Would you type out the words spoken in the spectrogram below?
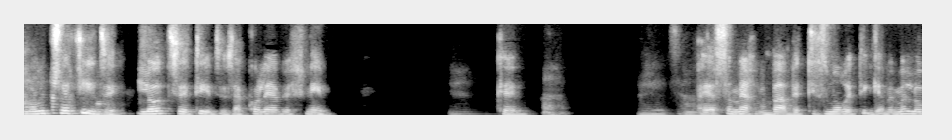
לא הוצאתי את זה, לא הוצאתי את זה, זה הכל היה בפנים. כן. היה שמח ובא ותזמורת הגיעה ממלא,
